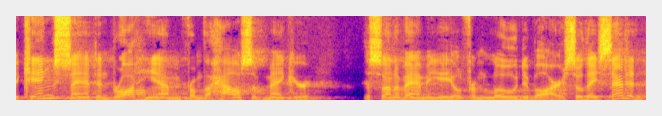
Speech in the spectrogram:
The king sent and brought him from the house of Machir, the son of Ammiel, from Lo Debar. So they sent an,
